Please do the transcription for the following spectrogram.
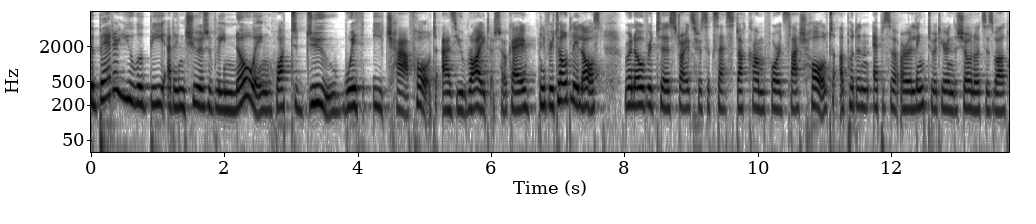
the better you will be at intuitively knowing what to do with each half halt as you ride it. Okay. And if you're totally lost, run over to stridesforsuccess.com forward slash halt. I'll put an episode or a link to it here in the show notes as well.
